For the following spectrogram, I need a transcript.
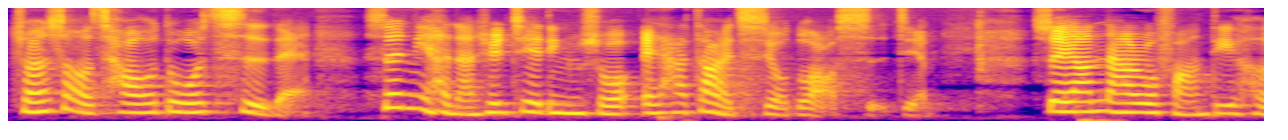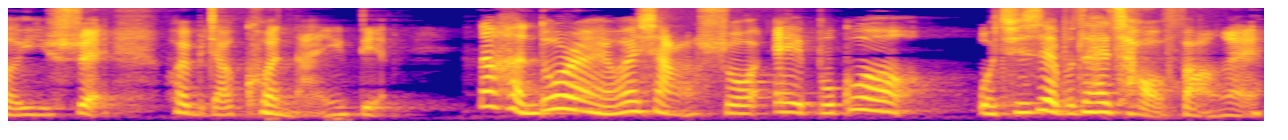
转手超多次的，所以你很难去界定说，诶，它到底持有多少时间，所以要纳入房地合一税会比较困难一点。那很多人也会想说，诶，不过我其实也不在炒房，诶，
